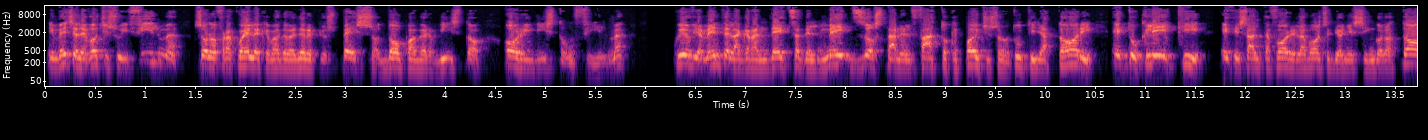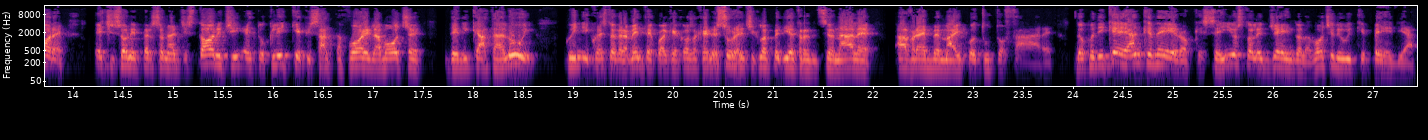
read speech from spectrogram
invece le voci sui film sono fra quelle che vado a vedere più spesso dopo aver visto o rivisto un film. Qui ovviamente la grandezza del mezzo sta nel fatto che poi ci sono tutti gli attori e tu clicchi e ti salta fuori la voce di ogni singolo attore e ci sono i personaggi storici e tu clicchi e ti salta fuori la voce dedicata a lui. Quindi questo è veramente qualcosa che nessuna enciclopedia tradizionale avrebbe mai potuto fare. Dopodiché è anche vero che se io sto leggendo la voce di Wikipedia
